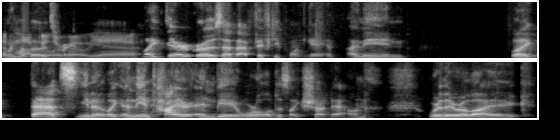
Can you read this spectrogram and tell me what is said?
The win the votes. Right? vote, yeah. Like Derrick Rose had that 50 point game. I mean, like that's you know like and the entire NBA world just like shut down, where they were like,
